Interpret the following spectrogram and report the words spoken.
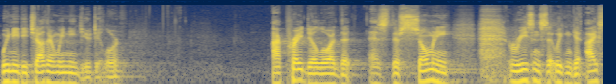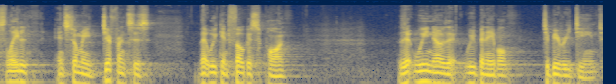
We need each other and we need you, dear Lord. I pray, dear Lord, that as there's so many reasons that we can get isolated and so many differences that we can focus upon, that we know that we've been able to be redeemed,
